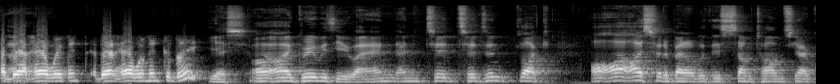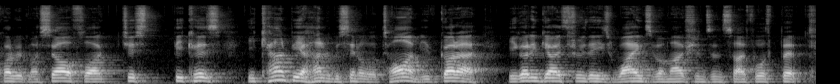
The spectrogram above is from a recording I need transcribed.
about how we're meant about how we're meant to be. Yes, I, I agree with you, and and to, to, to like I, I I sort of battle with this sometimes, you know, quite a bit myself. Like just because you can't be hundred percent all the time, you've got to you got to go through these waves of emotions and so forth. But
